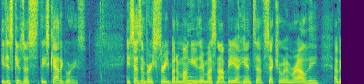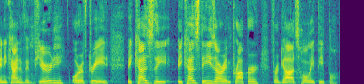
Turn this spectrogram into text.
he just gives us these categories. He says in verse 3 But among you there must not be a hint of sexual immorality, of any kind of impurity, or of greed, because, the, because these are improper for God's holy people.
